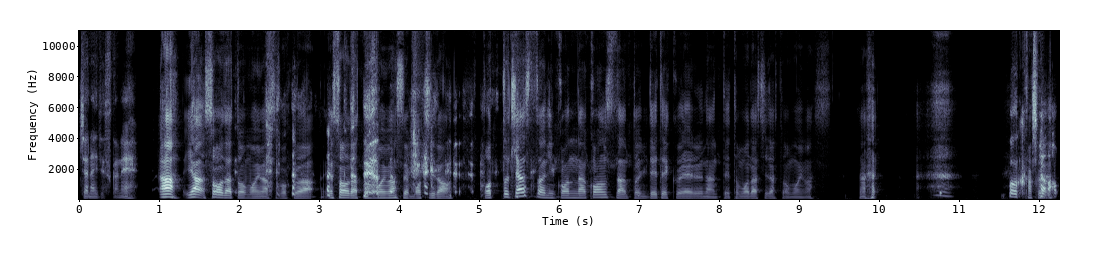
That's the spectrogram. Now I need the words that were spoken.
じゃないですかね。あ、いや、そうだと思います、僕は。そうだと思いますよ、もちろん。ポッドキャストにこんなコンスタントに出てくれるなんて友達だと思います。は い僕、確じゃあ、こ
